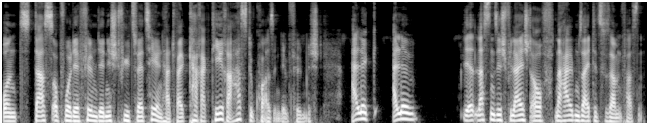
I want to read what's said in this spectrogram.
Und das, obwohl der Film dir nicht viel zu erzählen hat, weil Charaktere hast du quasi in dem Film nicht. Alle, alle lassen sich vielleicht auf einer halben Seite zusammenfassen.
